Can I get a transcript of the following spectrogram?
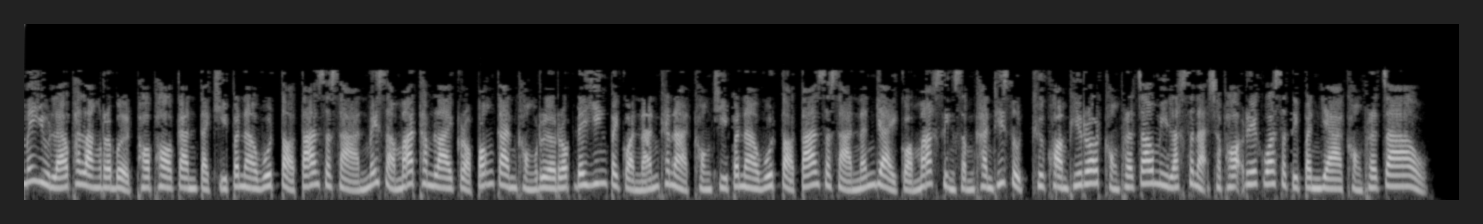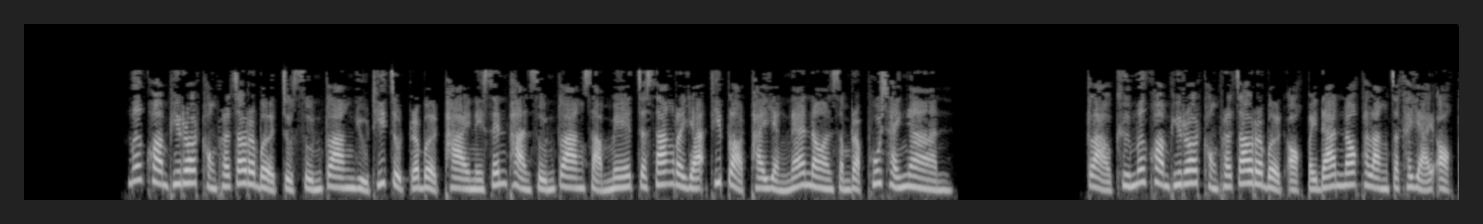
ไม่อยู่แล้วพลังระเบิดพอๆกันแต่ขีปนาวุธต่อต้านสสารไม่สามารถทำลายกรอบป้องกันของเรือรบได้ยิ่งไปกว่านั้น ขนาดของขีปนาวุธต่อต้านสสารนั้นใหญ่กว่ามากสิ่งสำคัญที่สุด คือความพิโรธของพระเจ้ามีลักษณะเฉพาะเรียกว่าสติปัญญาของพระเจ้าเมื่อความพิโรธของพระเจ้าระเบิดจุดศูนย์กลางอยู่ที่จุดระเบิดภายในเส้นผ่านศูนย์กลาง 3 เมตร จะสร้างระยะที่ปลอดภัยอย่างแน่นอนสำหรับผู้ใช้งาน กล่าวคือเมื่อความพิโรธของพระเจ้าระเบิดออกไปด้านนอกพลังจะขยายออกไป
